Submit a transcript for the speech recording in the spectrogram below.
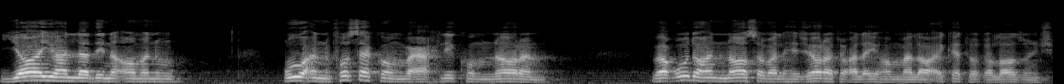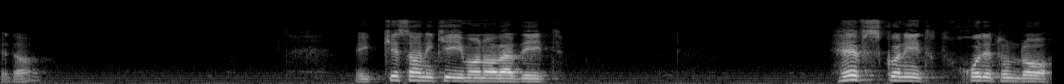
یا ایها الذین آمنو قو انفسکم و اهلیکم نارا و قودها الناس و الحجارت علیها ملائکت و غلاظ شداد. ای کسانی که ایمان آوردید حفظ کنید خودتون رو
